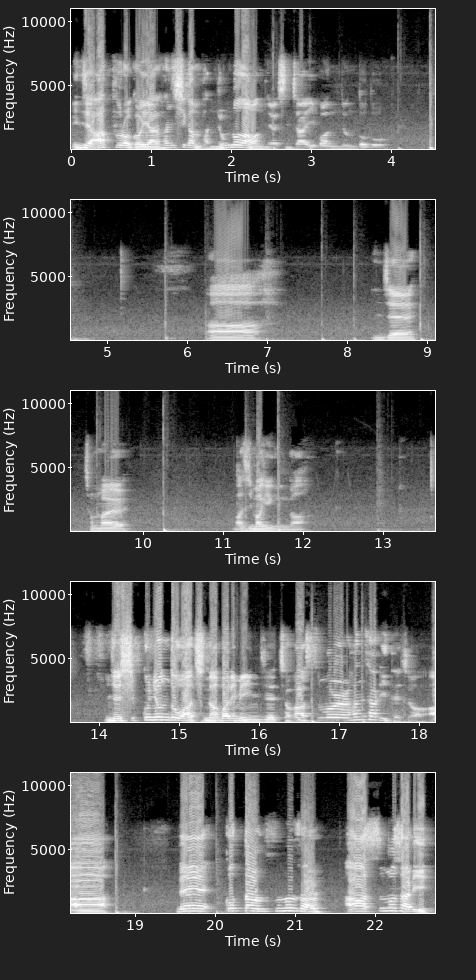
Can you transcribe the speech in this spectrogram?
이제 앞으로 거의 한 1시간 반 정도 남았네요. 진짜 이번 연도도. 아, 이제 정말 마지막인 건가. 이제 19년도가 지나버리면 이제 저가 21살이 되죠. 아, 네, 꽃다운 20살. 아, 20살이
